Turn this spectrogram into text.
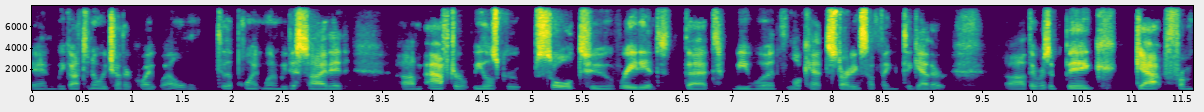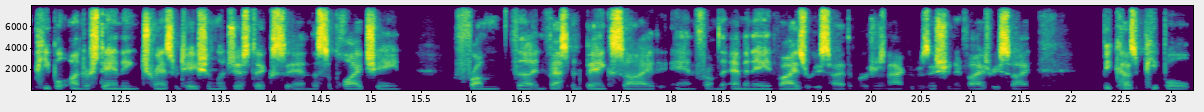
and we got to know each other quite well to the point when we decided um, after Wheels Group sold to Radiant that we would look at starting something together. Uh, there was a big gap from people understanding transportation logistics and the supply chain from the investment bank side and from the M&A advisory side, the mergers and acquisition advisory side, because people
